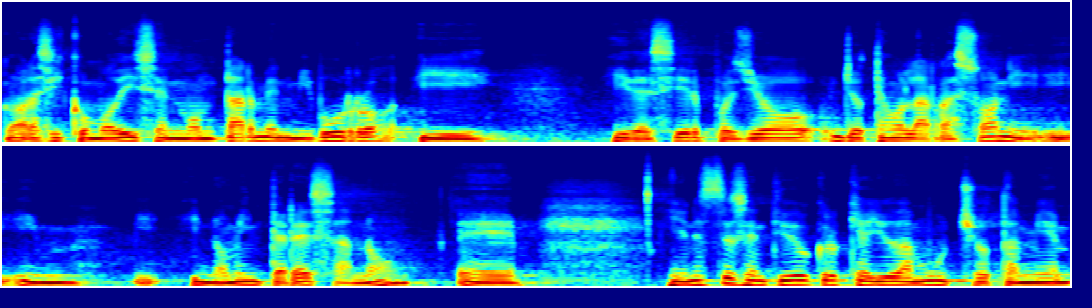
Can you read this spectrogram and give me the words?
ahora sí como dicen, montarme en mi burro y, decir, pues yo, yo tengo la razón y, no me interesa, ¿no? Eh, y en este sentido creo que ayuda mucho también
